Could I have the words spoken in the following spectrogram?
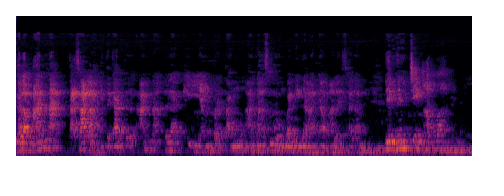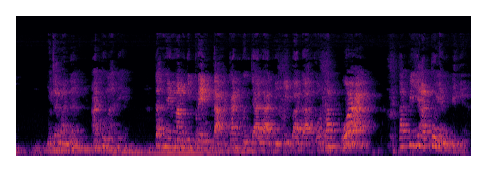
Kalau anak tak salah kita kata anak lelaki yang pertama anak sulung baginda Adam alaihissalam dia ngencing Allah macam mana? Itulah dia Dah memang diperintahkan menjalani ibadah korban Wah Tapi apa yang dipilih?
